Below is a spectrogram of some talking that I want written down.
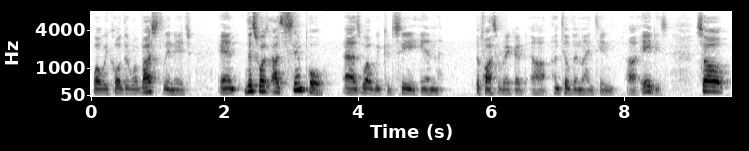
what we call the robust lineage. And this was as simple as what we could see in the fossil record uh, until the 1980s. So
